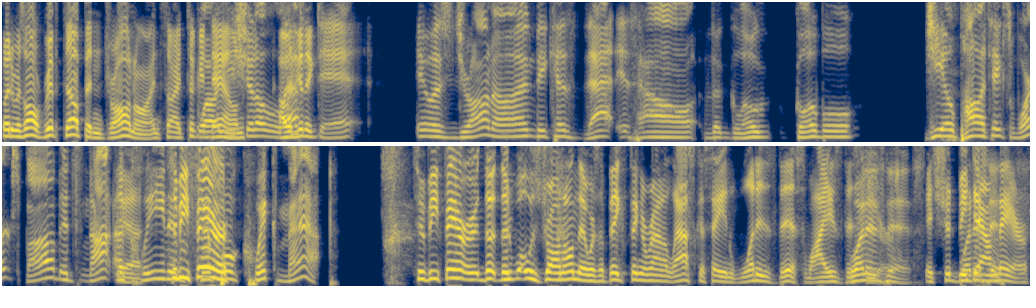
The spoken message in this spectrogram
but it was all ripped up and drawn on, so I took it well, down. you should have I was left gonna- it. It was drawn on because that is how the glo- global geopolitics works, Bob. It's not a Yeah. clean To and be fair- simple, quick map. To be fair, the, the, what was drawn on there was a big thing around Alaska saying, "What is this? Why is this? What is here? this? It should be What is down there."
